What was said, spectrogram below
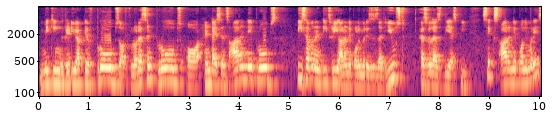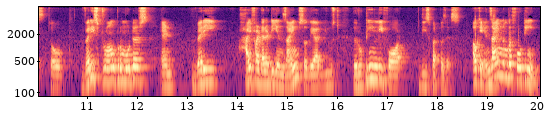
making radioactive probes or fluorescent probes or antisense RNA probes. T7 and T3 RNA polymerases are used as well as the SP6 RNA polymerase. So very strong promoters and very high fidelity enzymes. So they are used routinely for these purposes. Okay, enzyme number 14,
